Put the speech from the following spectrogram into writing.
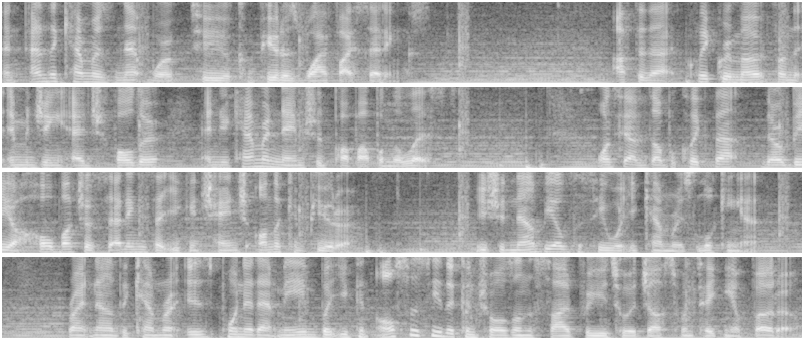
And add the camera's network to your computer's Wi-Fi settings. After that, click Remote from the Imaging Edge folder and your camera name should pop up on the list. Once you have double clicked that, there will be a whole bunch of settings that you can change on the computer. You should now be able to see what your camera is looking at. Right now the camera is pointed at me, but you can also see the controls on the side for you to adjust when taking a photo.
